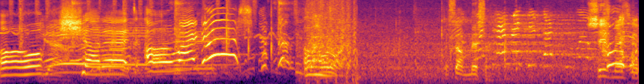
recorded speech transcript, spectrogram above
Oh, Yeah. shut it. Oh my gosh. Hold on. There's something missing. She's missing.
